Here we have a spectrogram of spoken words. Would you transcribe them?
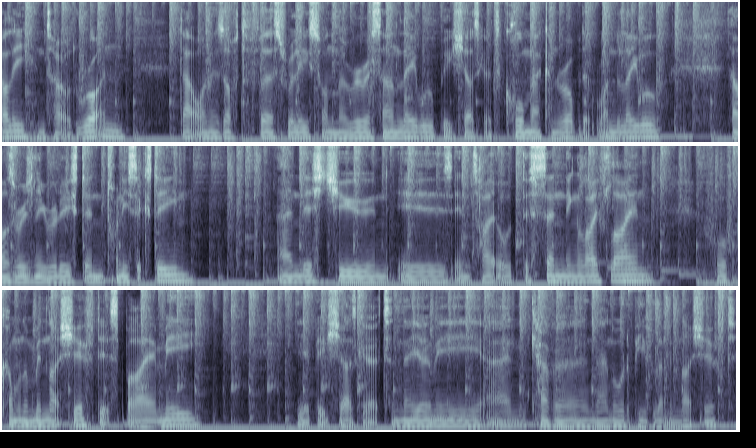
Entitled Rotten. That one is off the first release on the Rua Sound label. Big shouts go to Cormac and Rob that run the label. That was originally released in 2016. And this tune is entitled Descending Lifeline, forthcoming on Midnight Shift. It's by me. Yeah, big shouts go to Naomi and Kevin and all the people at Midnight Shift.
